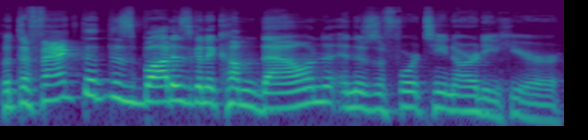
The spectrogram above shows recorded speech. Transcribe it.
But the fact that this bot is going to come down and there's a 14 already here,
